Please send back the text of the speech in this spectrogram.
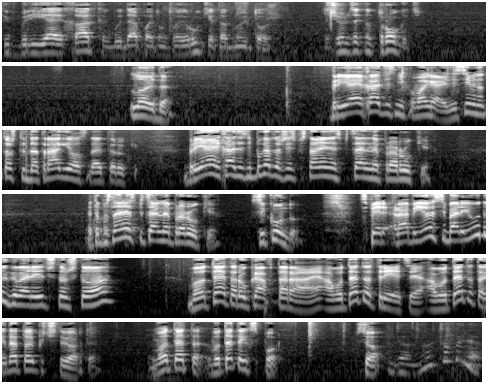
ты брия и хат, как бы, да, поэтому твои руки это одно и то же. Зачем обязательно трогать? Лойда. Брия и хад здесь не помогает. Здесь именно то, что ты дотрагивался до этой руки. Брия и хад здесь не помогает, потому что есть постановление специальное про руки. Это постановление специальное про руки. Секунду. Теперь Раби Йоси Бариуда говорит, что что? Вот эта рука вторая, а вот это третья, а вот это тогда только четвертая. Вот это, вот это их спор. Все. Да, ну это понятно.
